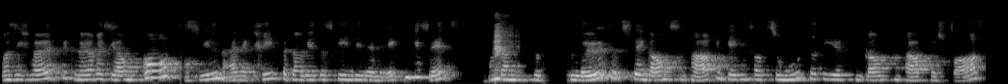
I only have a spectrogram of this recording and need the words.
Was ich häufig höre, ist ja, um Gottes Willen, eine Krippe, da wird das Kind in den Ecken gesetzt und dann verblödet es den ganzen Tag im Gegensatz zur Mutter, die den ganzen Tag bespaßt.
